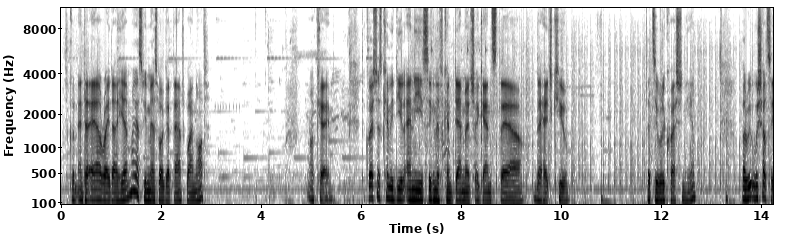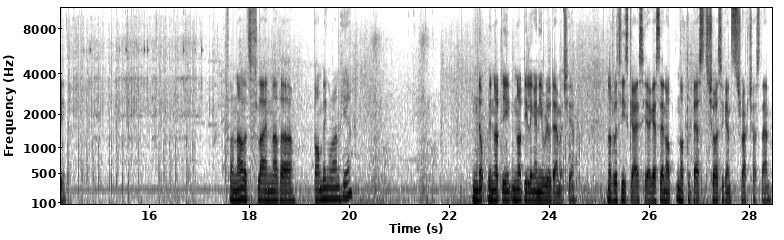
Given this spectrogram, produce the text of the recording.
Let's go anti-air radar here. I guess we may as well get that, why not? Okay. The question is, can we deal any significant damage against their, their HQ? That's the real question here. But we, we shall see. For now, let's fly another bombing run here. Nope, we're not, de not dealing any real damage here. Not with these guys here. I guess they're not, not the best choice against structures then.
